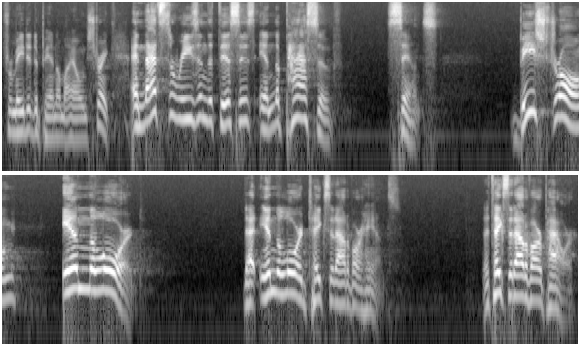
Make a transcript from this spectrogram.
for me to depend on my own strength. And that's the reason that this is in the passive sense. Be strong in the Lord. That in the Lord takes it out of our hands, that takes it out of our power.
